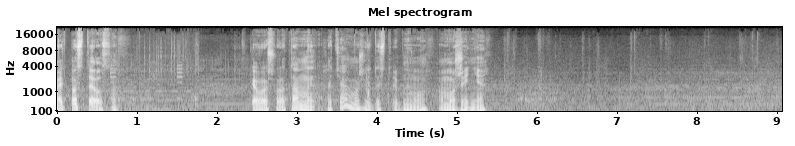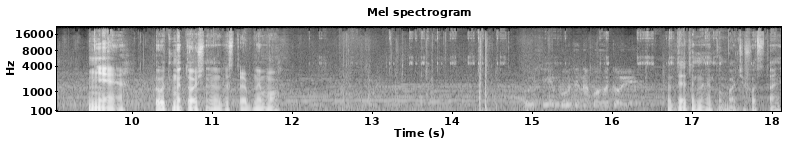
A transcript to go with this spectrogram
Бать по стелсу. Цікаво, що там ми. Хоча, може, й дострибнемо, а може й ні. Ні, тут ми точно не дострибнемо. Усім бути на поготові. Та де ти мене побачив? Отстань.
